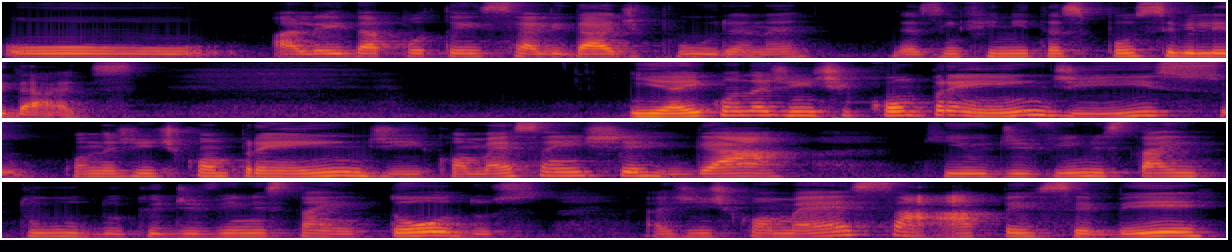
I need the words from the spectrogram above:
o, a lei da potencialidade pura, né? Das infinitas possibilidades. E aí, quando a gente compreende isso, quando a gente compreende e começa a enxergar que o divino está em tudo, que o divino está em todos, a gente começa a perceber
